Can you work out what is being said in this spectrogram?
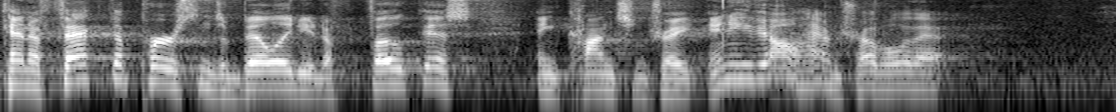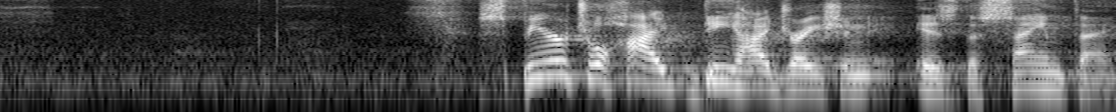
can affect a person's ability to focus and concentrate. Any of y'all having trouble with that? Spiritual dehydration is the same thing.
